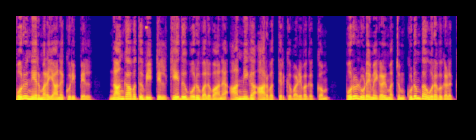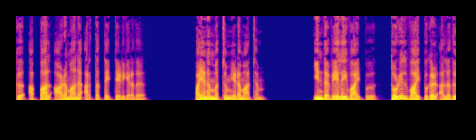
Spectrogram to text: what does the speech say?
ஒரு நேர்மறையான குறிப்பில் நான்காவது வீட்டில் கேது ஒரு வலுவான ஆன்மீக ஆர்வத்திற்கு வழிவகுக்கும் பொருள் உடைமைகள் மற்றும் குடும்ப உறவுகளுக்கு அப்பால் ஆழமான அர்த்தத்தைத் தேடுகிறது. பயணம் மற்றும் இடமாற்றம். இந்த வேலை வாய்ப்பு தொழில் வாய்ப்புகள் அல்லது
